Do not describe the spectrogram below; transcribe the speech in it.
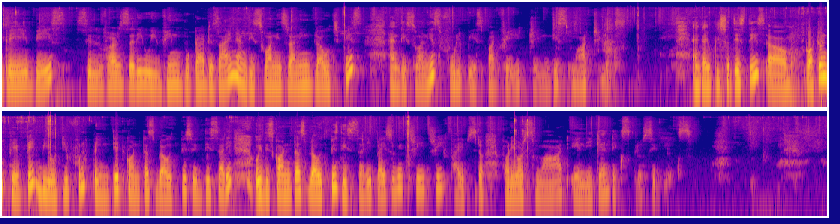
Gray base silver zari weaving buta design and this one is running blouse piece and this one is full base part. Very trendy smart looks. And I will suggest this uh, cotton fabric beautiful printed contrast blouse piece with this saree. With this contrast blouse piece this saree price will be 3350 for your smart elegant exclusive looks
